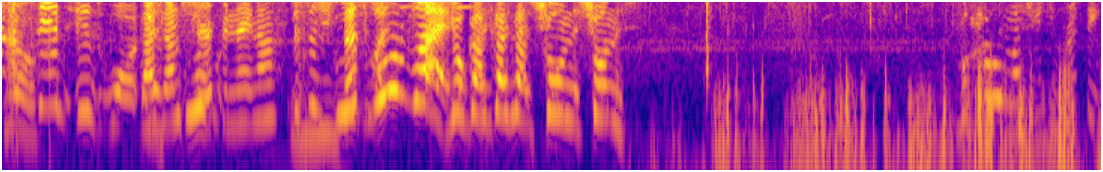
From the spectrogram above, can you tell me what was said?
This Yo. sand is water. Guys, I'm surfing right now. This is That's oobleck. Yo, guys, guys, guys, show him this, show him this. Look how much it's ripping.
